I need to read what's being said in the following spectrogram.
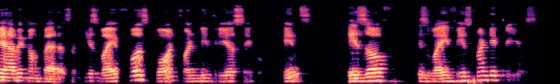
We have a comparison. His wife was born 23 years ago. Means age of his wife is 23 years.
